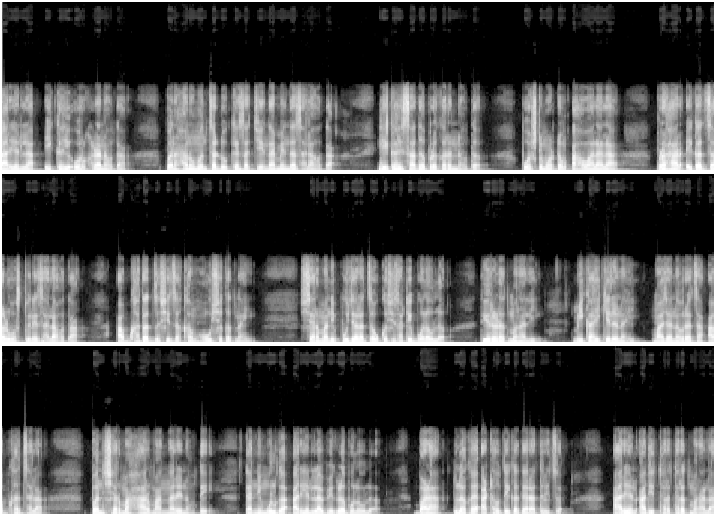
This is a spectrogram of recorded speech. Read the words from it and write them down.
आर्यनला एकही ओरखडा नव्हता पण हनुमानचा डोक्याचा चेंदामेंदा झाला होता. हे काही साधं प्रकरण नव्हतं. पोस्टमॉर्टम अहवालाला प्रहार एका जड वस्तूने झाला होता. अपघातात जशी जखम होऊ शकत नाही शर्माने पूजाला चौकशीसाठी बोलावलं. ती रडत म्हणाली मी काही केलं नाही. माझ्या नवऱ्याचा अपघात झाला. पण शर्मा हार मानणारे नव्हते. त्यांनी मुलगा आर्यनला वेगळं बोलवलं. बाळा तुला काय आठवते का त्या रात्रीचं आर्यन आधी थरथरत म्हणाला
